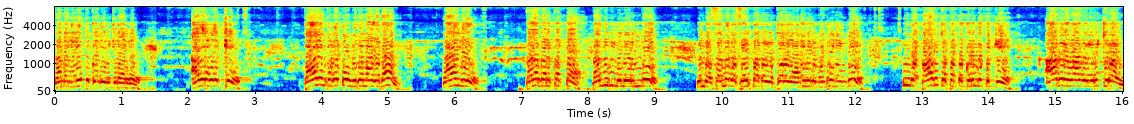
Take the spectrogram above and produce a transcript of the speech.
நம்மை நினைத்துக் கொண்டிருக்கிறார்கள். அவர்களுக்கு பாடம் புகட்டும் விதமாக தான் நாங்கள் பலதரப்பட்ட பகுதிகளிலிருந்து இந்த சமூக செயற்பாட்டாளர் தோழர்கள் அனைவரும் ஒன்றிணைந்து இந்த பாதிக்கப்பட்ட குடும்பத்துக்கு ஆதரவாக இருக்கிறோம்.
